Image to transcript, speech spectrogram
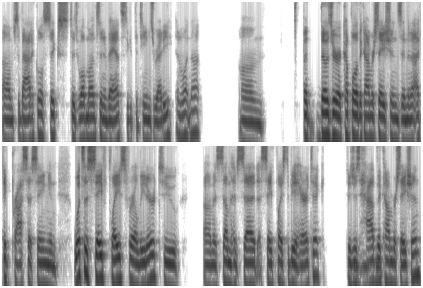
um, sabbatical six to twelve months in advance to get the teams ready and whatnot. Um, but those are a couple of the conversations, and then I think processing and what's a safe place for a leader to, um, as some have said, a safe place to be a heretic, to just have the mm-hmm. conversation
